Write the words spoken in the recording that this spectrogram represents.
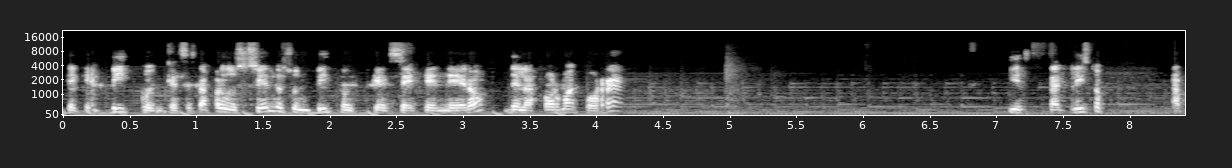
de que el Bitcoin que se está produciendo es un Bitcoin que se generó de la forma correcta y está listo para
